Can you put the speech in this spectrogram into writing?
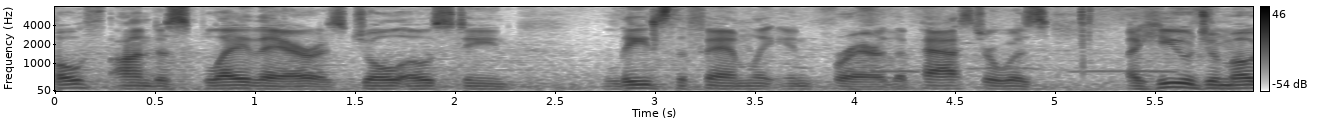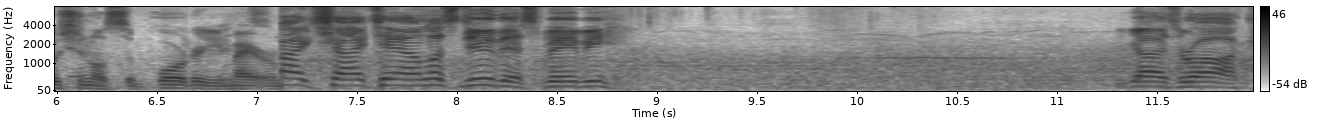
Both on display there as Joel Osteen leads the family in prayer. The pastor was a huge emotional supporter. You might remember. All right, Chi Town, let's do this, baby. You guys rock.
